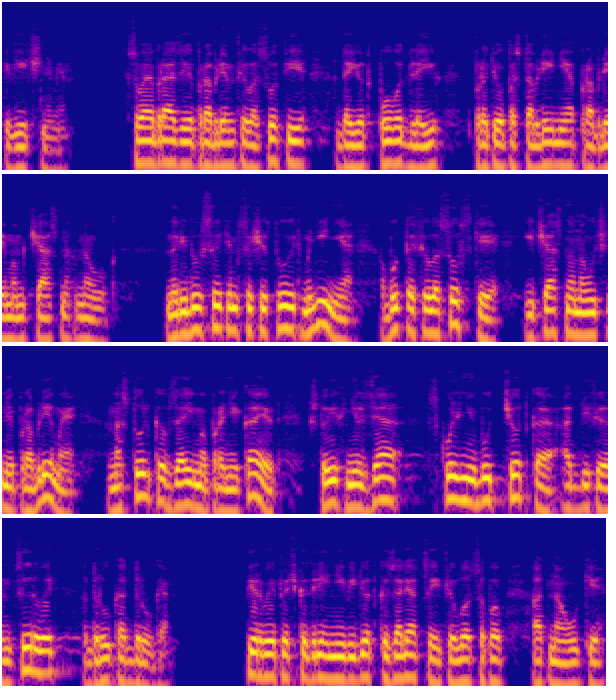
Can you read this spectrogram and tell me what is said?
вечными. Своеобразие проблем философии дает повод для их противопоставления проблемам частных наук. Наряду с этим существует мнение, будто философские и частно-научные проблемы настолько взаимопроникают, что их нельзя сколь-нибудь четко отдифференцировать друг от друга. Первая точка зрения ведет к изоляции философов от науки,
